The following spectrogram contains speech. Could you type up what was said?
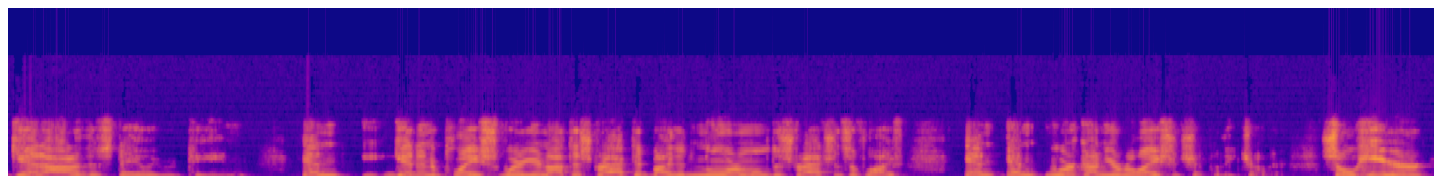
get out of this daily routine, and get in a place where you're not distracted by the normal distractions of life and, and work on your relationship with each other? So here,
